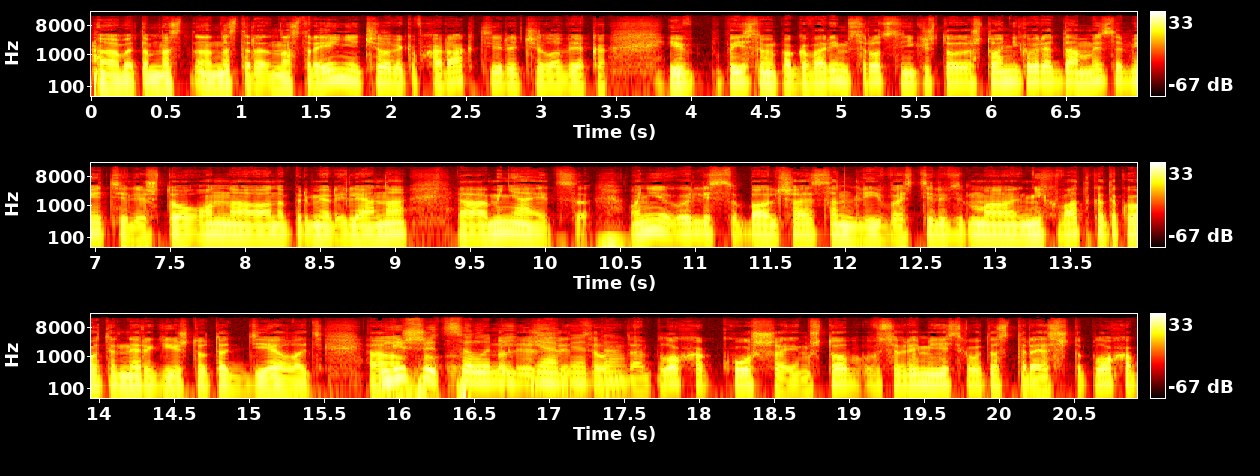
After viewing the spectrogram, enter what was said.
в этом настроении человека, в характере человека. И если мы поговорим с родственниками, что, что они говорят, да, мы заметили, что он, э, например, или она э, меняется. У них или большая сонливость, или нехватка такой вот энергии что-то делать. Лежит целыми что днями, лежит целыми, да. да. Плохо кушаем, что все время есть какой-то стресс, что плохо,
